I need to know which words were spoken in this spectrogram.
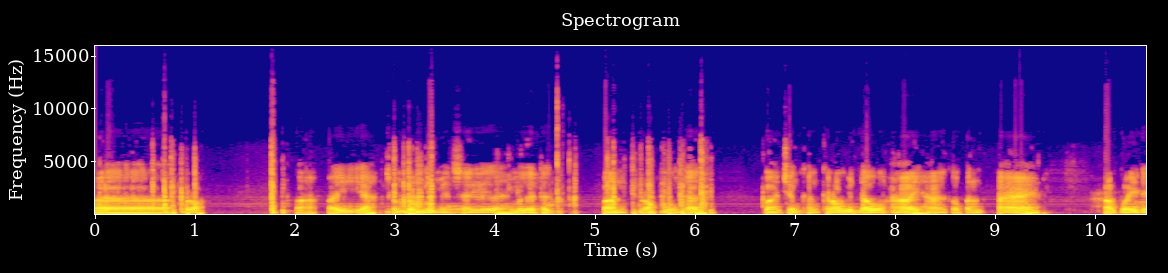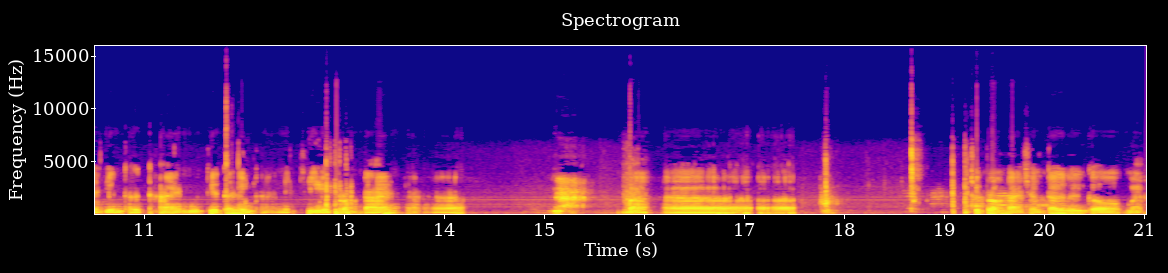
អឺប្រុសបាទ ហើយចំទុំនេះមានខ្សែលើមើលទៅបានប្រុសមួយទៅបាទអញ្ចឹងខាងក្រោមវីដេអូហើយហើយក៏ប៉ុន្តែអ្វីដែលយើងត្រូវថែមួយទៀតទៅខ្ញុំថានេះជាប្រុសដែរអឺបាទអឺជាប្រុសដែរអញ្ចឹងទៅឬក៏បាទ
